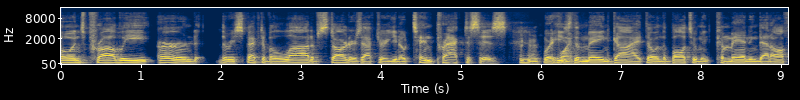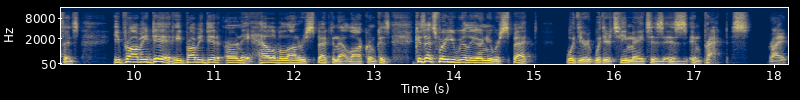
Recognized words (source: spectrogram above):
Owen's probably earned the respect of a lot of starters after, you know, 10 practices mm-hmm. where he's the main guy throwing the ball to him and commanding that offense. He probably did. He probably did earn a hell of a lot of respect in that locker room because because that's where you really earn your respect with your with your teammates is is in practice, right?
